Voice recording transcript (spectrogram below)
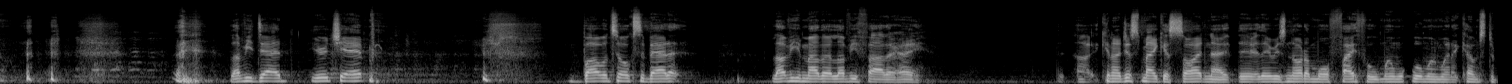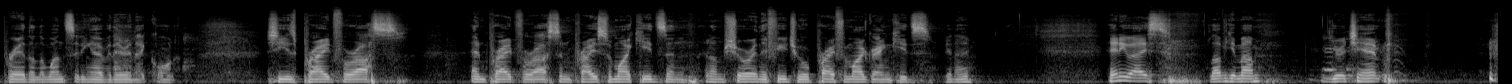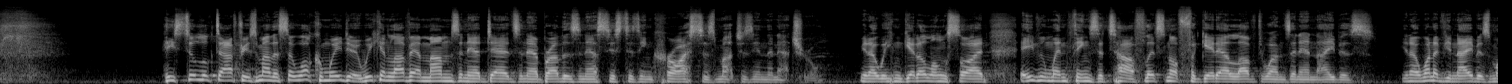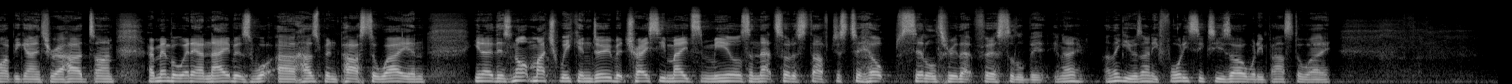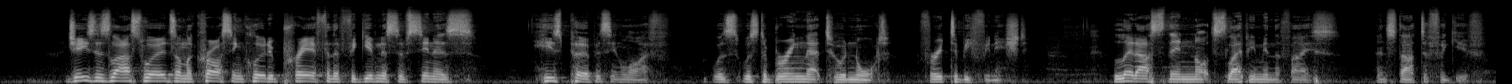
Love you, dad. You're a champ. Bible talks about it. Love your mother, love your father, hey. Uh, can I just make a side note? There, there is not a more faithful woman when it comes to prayer than the one sitting over there in that corner. She has prayed for us and prayed for us and prays for my kids, and, and I'm sure in the future will pray for my grandkids, you know. Anyways, love you, mum. You're a champ. he still looked after his mother. So, what can we do? We can love our mums and our dads and our brothers and our sisters in Christ as much as in the natural. You know, we can get alongside, even when things are tough. Let's not forget our loved ones and our neighbours. You know, one of your neighbours might be going through a hard time. I remember when our neighbour's uh, husband passed away, and, you know, there's not much we can do, but Tracy made some meals and that sort of stuff just to help settle through that first little bit, you know. I think he was only 46 years old when he passed away. Jesus' last words on the cross included prayer for the forgiveness of sinners. His purpose in life was, was to bring that to a naught, for it to be finished. Let us then not slap him in the face and start to forgive.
